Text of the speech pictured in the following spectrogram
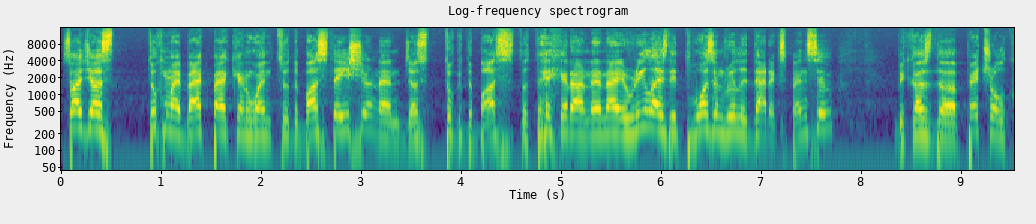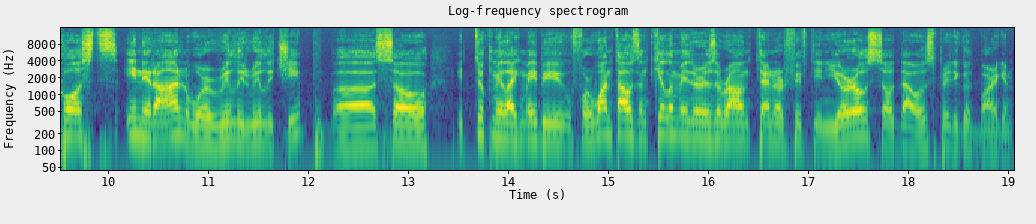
So I just took my backpack and went to the bus station and just took the bus to Tehran. And I realized it wasn't really that expensive because the petrol costs in Iran were really, really cheap. Uh, so it took me like maybe for 1,000 kilometers around 10 or 15 euros. So that was pretty good bargain.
